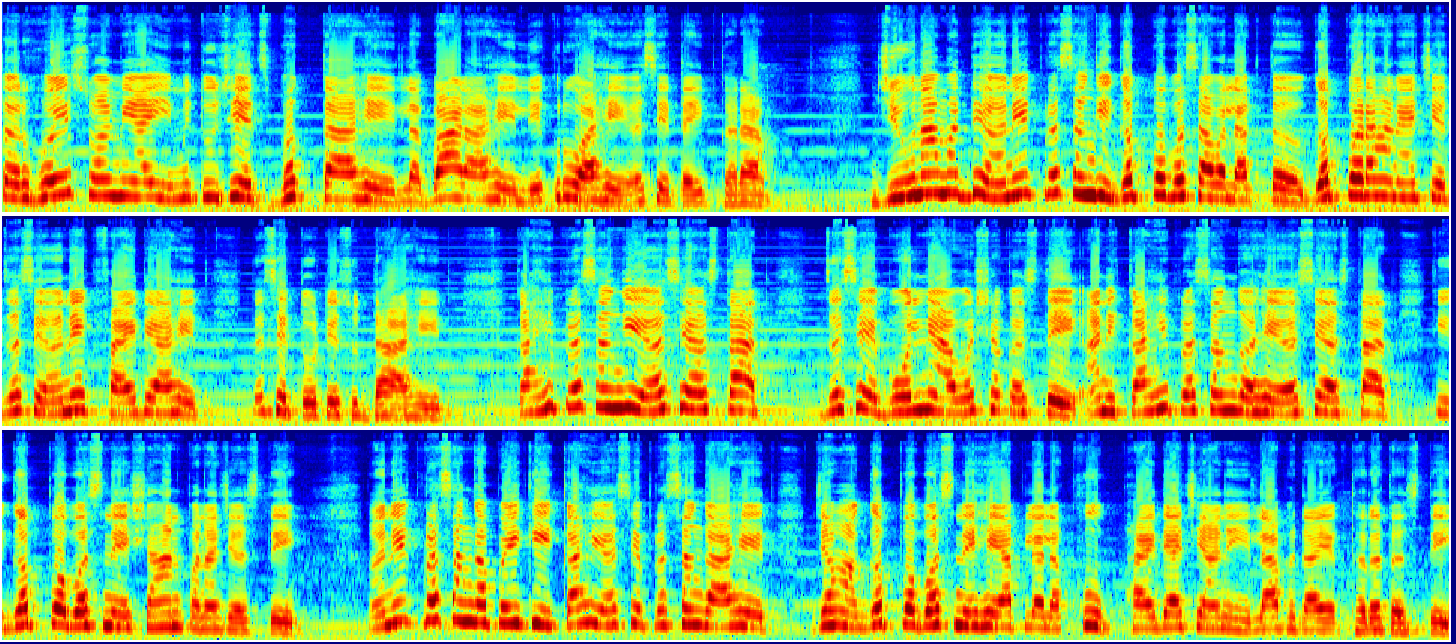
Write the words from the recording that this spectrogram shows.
तर होय स्वामी आई मी तुझेच भक्त आहे ल बाळ आहे लेकरू आहे असे टाईप करा. जीवनामध्ये अनेक प्रसंगी गप्प बसावं लागतं. गप्प राहण्याचे जसे अनेक फायदे आहेत तसे तोटे सुद्धा आहेत. काही प्रसंगी असे असतात जसे बोलणे आवश्यक असते आणि काही प्रसंग हे असे असतात की गप्प बसणे शहाणपणाचे असते. अनेक प्रसंगापैकी काही असे प्रसंग आहेत जेव्हा गप्प बसणे हे आपल्याला खूप फायद्याचे आणि लाभदायक ठरत असते.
